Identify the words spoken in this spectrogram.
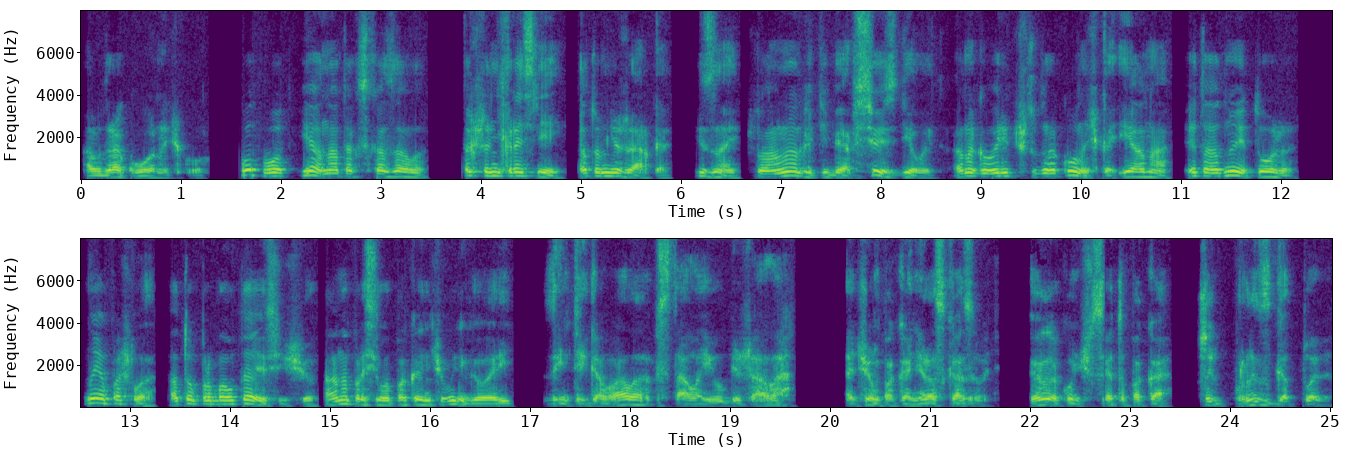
а в драконочку. Вот-вот, и она так сказала. Так что не красней, а то мне жарко. И знай, что она для тебя все сделает. Она говорит, что драконочка и она – это одно и то же. Ну, я пошла, а то проболтаюсь еще. А она просила пока ничего не говорить. Заинтриговала, встала и убежала. О чем пока не рассказывать? Когда кончится это пока? Сюрприз готовят.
